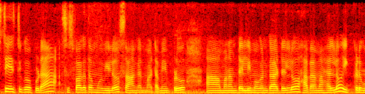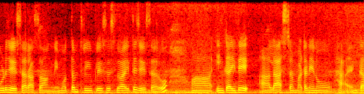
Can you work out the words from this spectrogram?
స్టేజ్గా కూడా సుస్వాగతం మూవీలో సాంగ్ అనమాట మేము ఇప్పుడు మనం ఢిల్లీ మోగన్ గార్డెన్లో హవా మహల్లో ఇక్కడ కూడా చేశారు ఆ సాంగ్ని. మొత్తం త్రీ ప్లేసెస్లో అయితే చేశారు. ఇంకా ఇదే లాస్ట్ అన్నమాట. నేను ఇంకా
